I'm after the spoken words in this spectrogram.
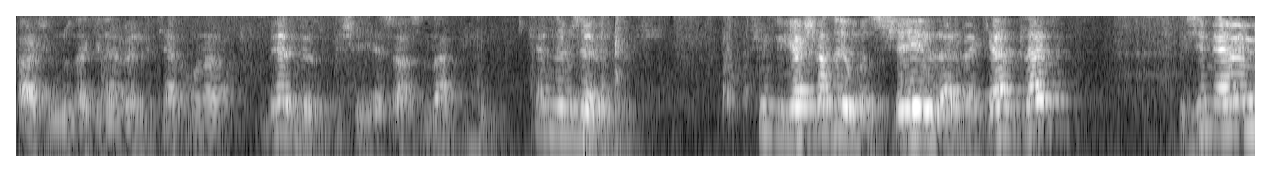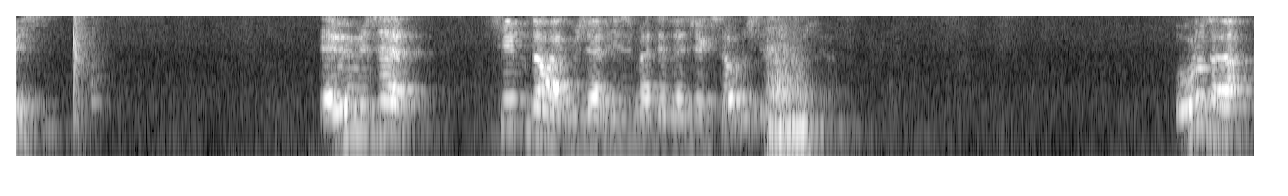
karşımızdakine verirken ona vermiyoruz bir şey esasında. Kendimize veriyoruz. Çünkü yaşadığımız şehirler ve kentler bizim evimiz. Evimize kim daha güzel hizmet edecekse onu seçiyoruz. Yani. Onu da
